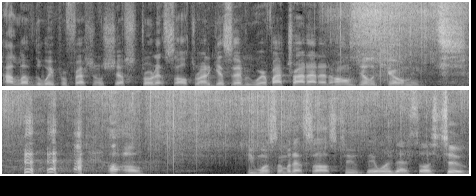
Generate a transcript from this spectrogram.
I love the way professional chefs throw that salt around. It gets everywhere. If I try that at home, Jill will kill me. Uh-oh. You want some of that sauce too. They want that sauce too.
